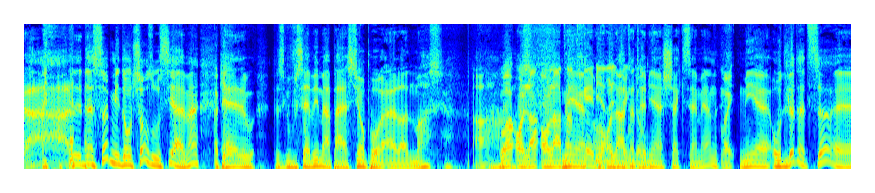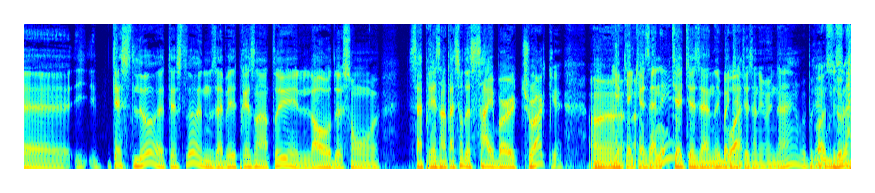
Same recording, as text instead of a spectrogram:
Ah, de ça, mais d'autres choses aussi avant. Euh, parce que vous savez ma passion pour Elon Musk. Ah. Ouais, on l'en- on l'entend très bien. On le l'entend très bien à chaque semaine. Oui. Mais euh, au-delà de ça, euh, Tesla, Tesla nous avait présenté lors de son sa présentation de Cybertruck. un- Il y a quelques années? Quelques années. Ben, Ouais. quelques années. Un an, à peu près, Ouais, ou deux. ça.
